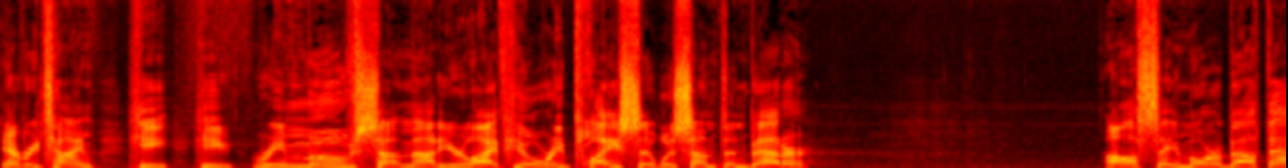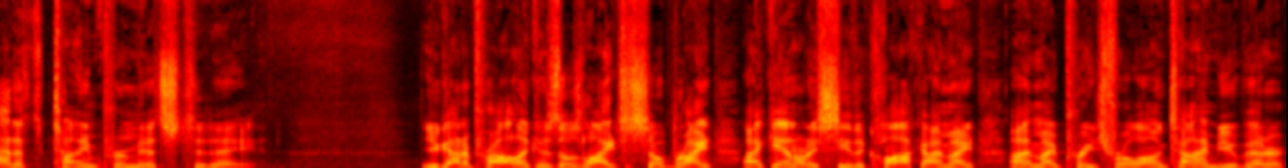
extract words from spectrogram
Every time he, he removes something out of your life, He'll replace it with something better. I'll say more about that if time permits today. You got a problem because those lights are so bright. I can't hardly see the clock. I might, I might preach for a long time. You better,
